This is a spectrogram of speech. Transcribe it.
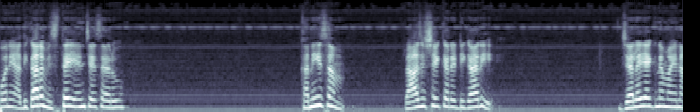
పోనీ అధికారం ఇస్తే ఏం చేశారు? కనీసం రాజశేఖర రెడ్డి గారి జలయజ్ఞమైన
